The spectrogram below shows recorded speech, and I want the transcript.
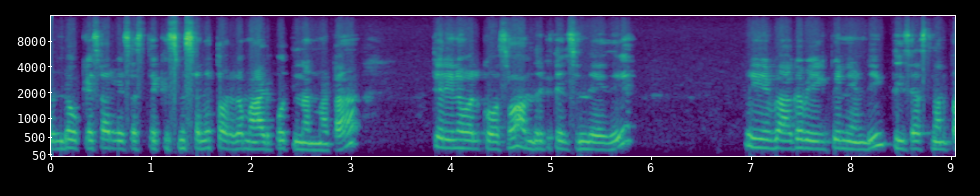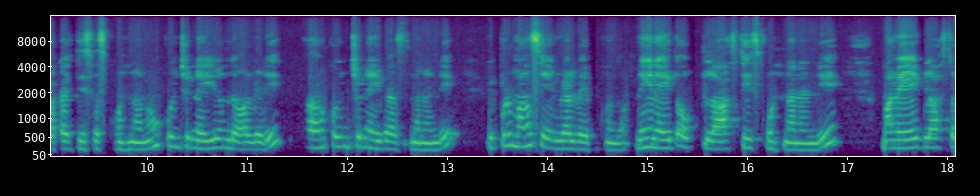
రెండు ఒకేసారి వేసేస్తే కిస్మిస్ అనేది త్వరగా మాడిపోతుంది అనమాట తెలియని వాళ్ళ కోసం అందరికీ తెలిసిందే ఇది. ఇవి బాగా వేగిపోయినాయండి. తీసేస్తున్నాను పక్కకు తీసేసుకుంటున్నాను. కొంచెం నెయ్యి ఉంది ఆల్రెడీ కొంచెం నెయ్యి వేస్తున్నానండి. ఇప్పుడు మనం సేమియాలు వేపుకుందాం. నేనైతే ఒక గ్లాస్ తీసుకుంటున్నానండి. మనం ఏ గ్లాస్తో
